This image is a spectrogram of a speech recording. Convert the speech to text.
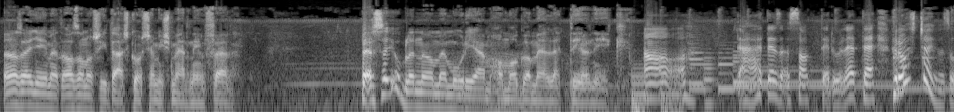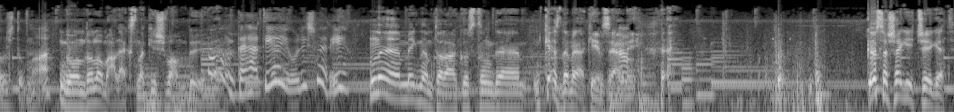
Az enyémet azonosításkor sem ismerném fel. Persze jobb lenne a memóriám, ha maga mellett élnék. Ah, tehát ez a szakterülete. Rossz csajozós duma. Gondolom Alexnak is van bőve. Hmm, tehát ilyen jól ismeri? Nem, még nem találkoztunk, de kezdem elképzelni. Kösz a segítséget!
